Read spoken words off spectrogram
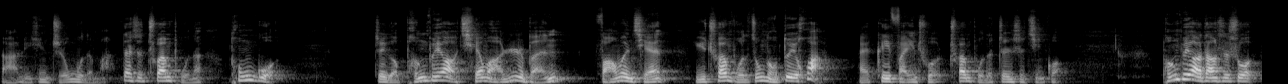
啊履行职务的嘛。但是川普呢，通过这个蓬佩奥前往日本访问前与川普的总统对话，哎，可以反映出川普的真实情况。蓬佩奥当时说，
